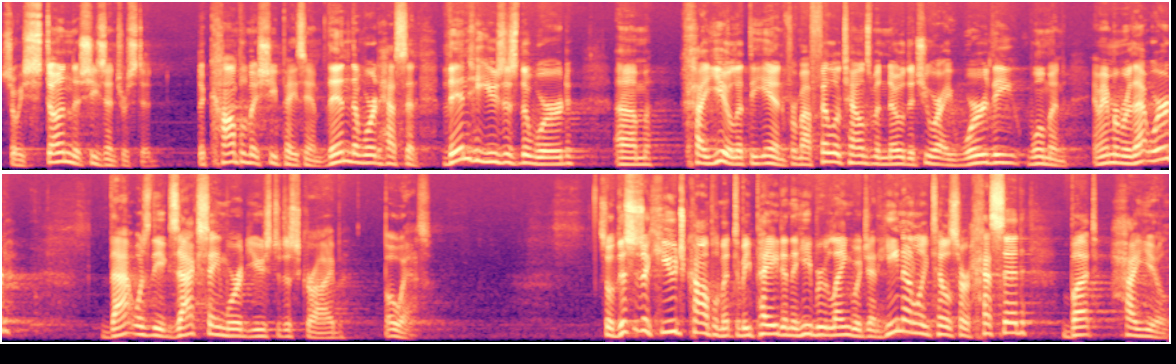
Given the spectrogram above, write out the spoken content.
So he's stunned that she's interested. The compliment she pays him. Then the word hesed. Then he uses the word um, chayil at the end. For my fellow townsmen know that you are a worthy woman. And remember that word? That was the exact same word used to describe Boaz. So this is a huge compliment to be paid in the Hebrew language. And he not only tells her chesed, but chayil.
